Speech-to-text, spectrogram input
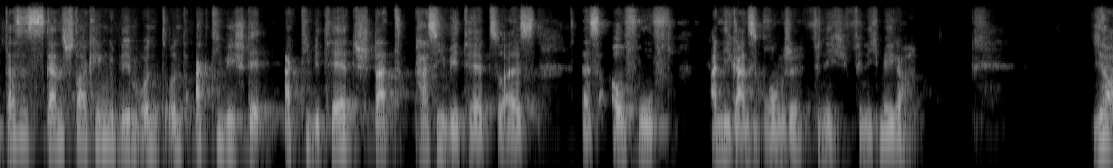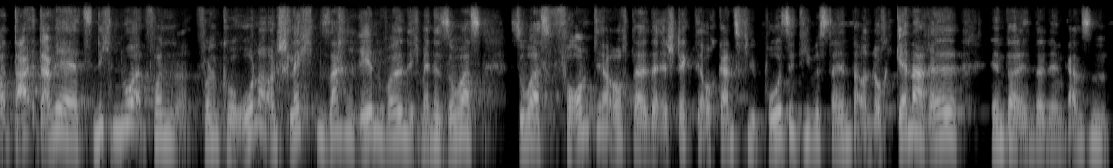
Das ist ganz stark hängen geblieben und, und Aktivität statt Passivität, so als als Aufruf an die ganze Branche. Finde ich, finde ich mega. Ja, da, da wir jetzt nicht nur von, von Corona und schlechten Sachen reden wollen, ich meine, sowas, sowas formt ja auch, da, da steckt ja auch ganz viel Positives dahinter und auch generell hinter, hinter den ganzen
